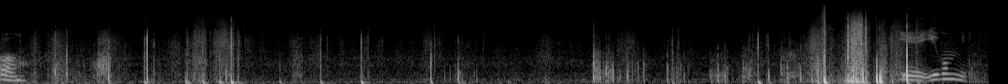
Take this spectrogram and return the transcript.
어. 예, 이겁니다.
